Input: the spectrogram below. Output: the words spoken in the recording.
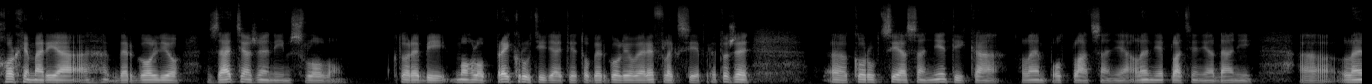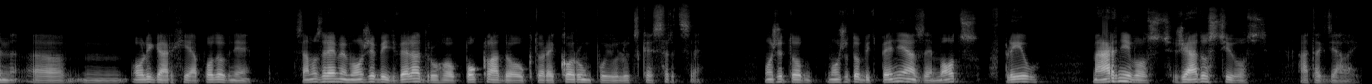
Jorge Maria Bergoglio, zaťaženým slovom, ktoré by mohlo prekrútiť aj tieto Bergoliové reflexie, pretože korupcia sa netýka len podplácania, len neplatenia daní, len eh, mm, oligarchia a podobne. Samozrejme, môže byť veľa druhov pokladov, ktoré korumpujú ľudské srdce. Môže to, môže to byť peniaze, moc, vplyv, márnivosť, žiadostivosť a tak ďalej.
